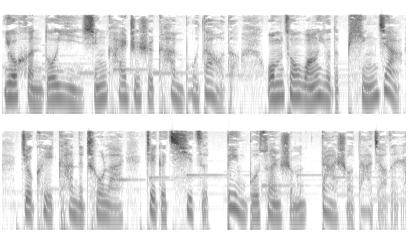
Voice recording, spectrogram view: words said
有很多隐形开支是看不到的。我们从网友的评价就可以看得出来，这个妻子并不算什么大手大脚的人。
